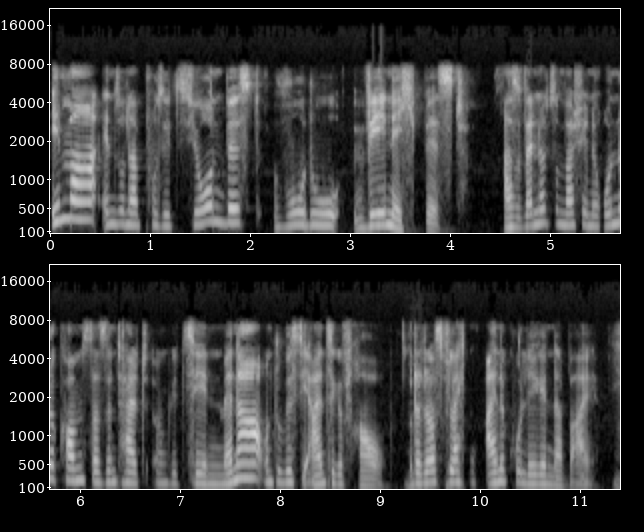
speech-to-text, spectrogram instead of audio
immer in so einer Position bist, wo du wenig bist. Also wenn du zum Beispiel in eine Runde kommst, da sind halt irgendwie zehn Männer und du bist die einzige Frau. Oder du hast vielleicht noch eine Kollegin dabei. Mhm.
